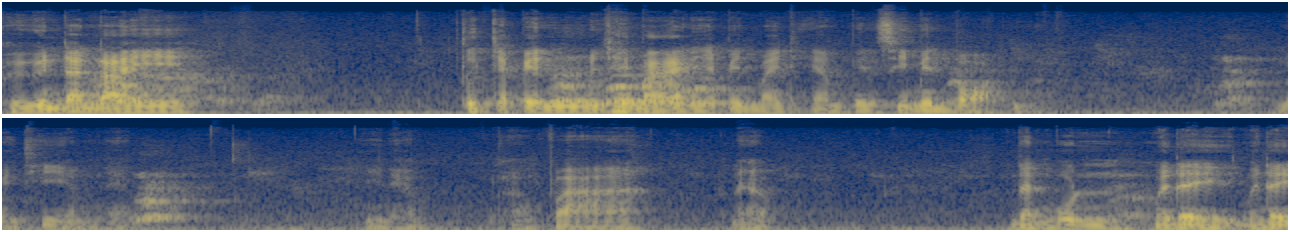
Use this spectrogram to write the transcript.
พื้นด้านในตึกจะเป็นไม่ใช่ไม้นะจะเป็นไม้เทียมเป็นซีเมนต์บอร์ดไม้เทียมนะครับนี่นะครับข้างฝานะครับ ด้านบนไม่ได้ไม่ได้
